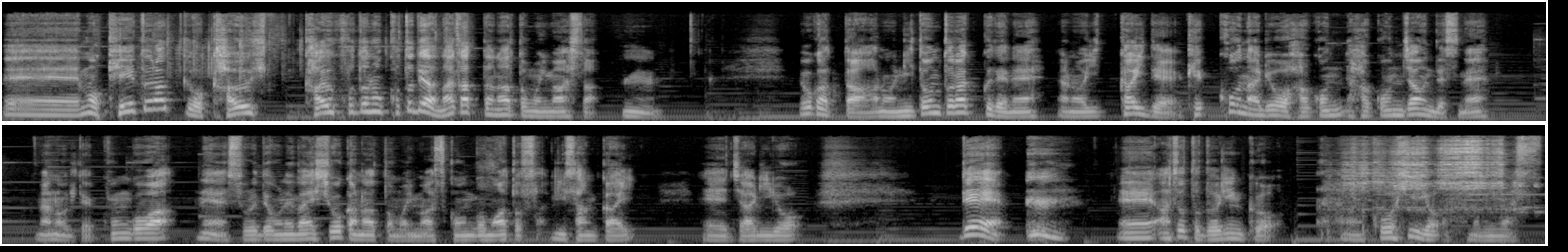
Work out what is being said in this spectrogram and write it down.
えー、もう軽トラックを買う買うほどのことではなかったなと思いました。うんよかった。あの2トントラックでね、あの1回で結構な量を運ん運んじゃうんですね。なので、今後はね、それでお願いしようかなと思います。今後もあと2、3回、えー、砂利を。で、えー、あ、ちょっとドリンクを、コーヒーを飲みます。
